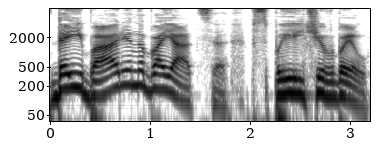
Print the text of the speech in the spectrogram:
да и барина бояться, вспыльчив был.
